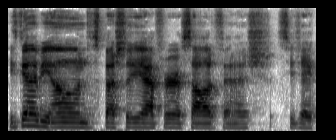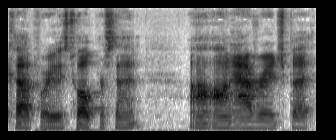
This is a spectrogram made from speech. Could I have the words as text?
he's going to be owned, especially after a solid finish CJ Cup where he was 12% uh, on average. But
